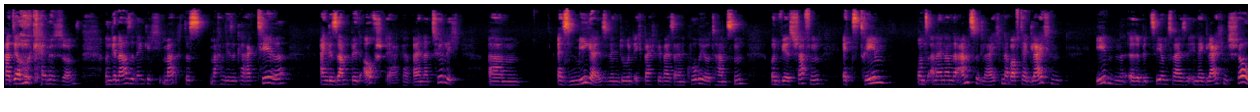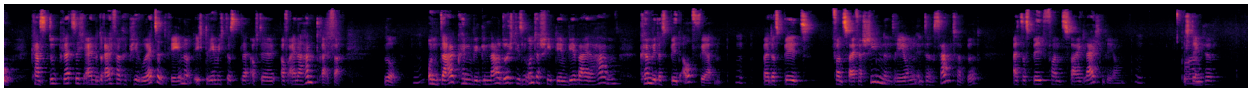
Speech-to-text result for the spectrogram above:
Hat ja auch keine Chance. Und genauso denke ich, macht das, machen diese Charaktere ein Gesamtbild auch stärker, weil natürlich ähm, es mega ist, wenn du und ich beispielsweise eine Choreo tanzen und wir es schaffen, extrem uns aneinander anzugleichen, aber auf der gleichen Ebene, äh, beziehungsweise in der gleichen Show, kannst du plötzlich eine dreifache Pirouette drehen und ich drehe mich das auf, der, auf einer Hand dreifach. So. Und da können wir genau durch diesen Unterschied, den wir beide haben, können wir das Bild aufwerten. Weil das Bild von zwei verschiedenen Drehungen interessanter wird, als das Bild von zwei gleichen Drehungen. Ich denke,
